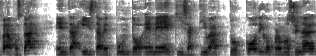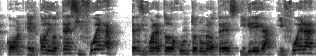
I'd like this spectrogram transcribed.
para apostar? Entra a instabet.mx, activa tu código promocional con el código 3 y fuera. 3 y fuera todo junto, número 3, Y y fuera.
